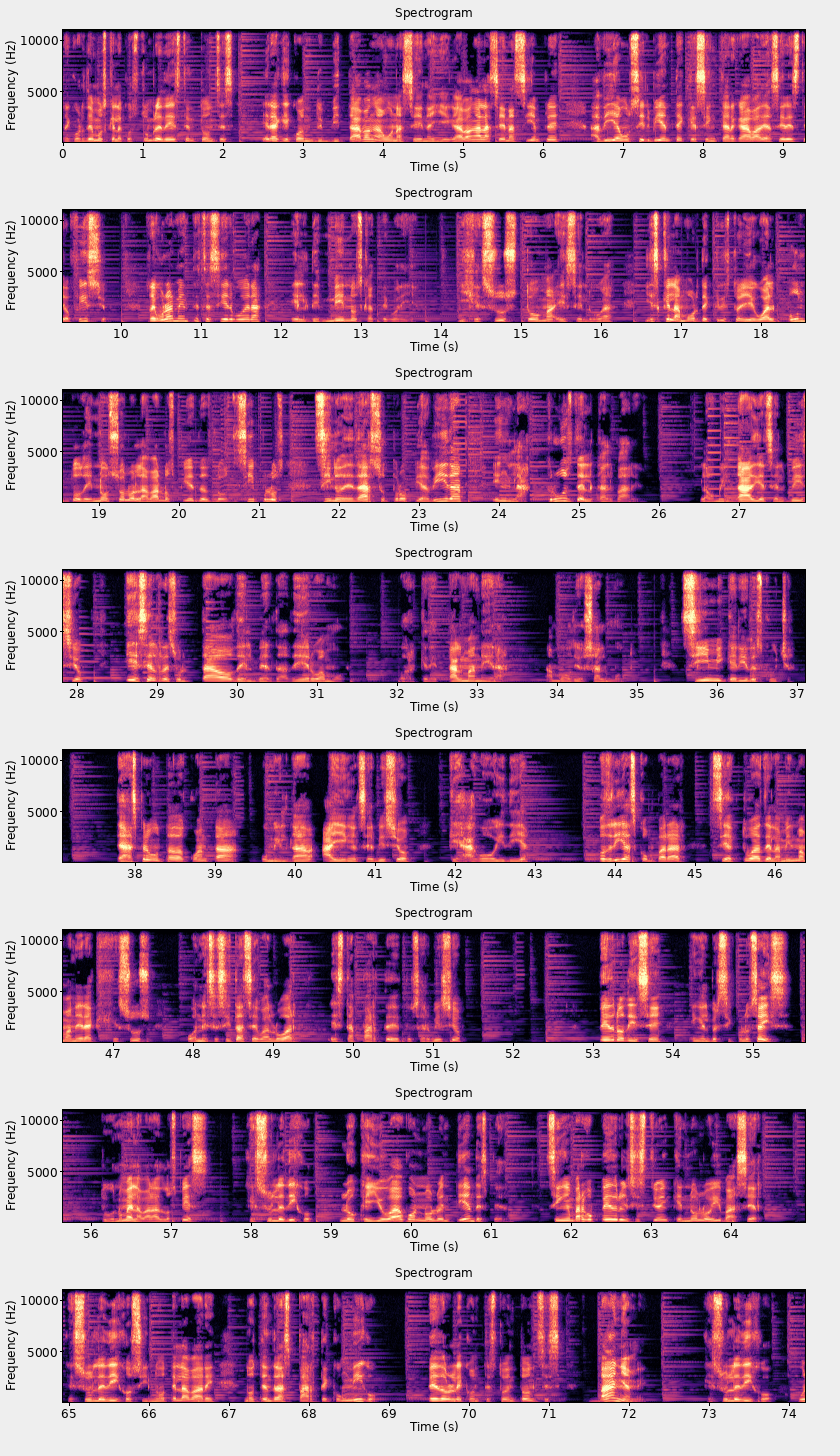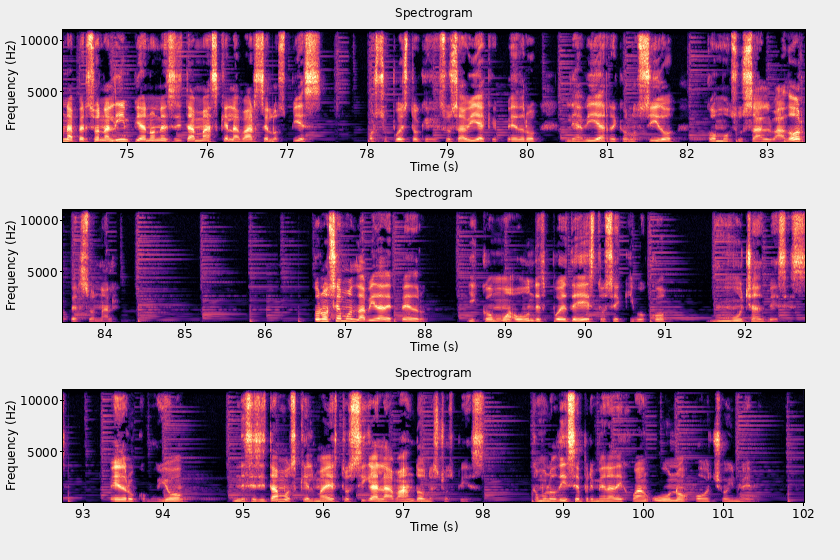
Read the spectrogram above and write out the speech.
Recordemos que la costumbre de este entonces era que cuando invitaban a una cena y llegaban a la cena siempre había un sirviente que se encargaba de hacer este oficio. Regularmente este siervo era el de menos categoría y Jesús toma ese lugar. Y es que el amor de Cristo llegó al punto de no solo lavar los pies de los discípulos, sino de dar su propia vida en la cruz del Calvario. La humildad y el servicio es el resultado del verdadero amor, porque de tal manera amó Dios al mundo. Sí, mi querido escucha, ¿te has preguntado cuánta humildad hay en el servicio que hago hoy día? ¿Podrías comparar si actúas de la misma manera que Jesús o necesitas evaluar esta parte de tu servicio? Pedro dice en el versículo 6, tú no me lavarás los pies. Jesús le dijo, lo que yo hago no lo entiendes, Pedro. Sin embargo, Pedro insistió en que no lo iba a hacer. Jesús le dijo, si no te lavare, no tendrás parte conmigo. Pedro le contestó entonces, báñame. Jesús le dijo, una persona limpia no necesita más que lavarse los pies. Por supuesto que Jesús sabía que Pedro le había reconocido como su Salvador personal. Conocemos la vida de Pedro y cómo aún después de esto se equivocó muchas veces. Pedro, como yo, necesitamos que el Maestro siga lavando nuestros pies, como lo dice Primera de Juan 1, 8 y 9.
